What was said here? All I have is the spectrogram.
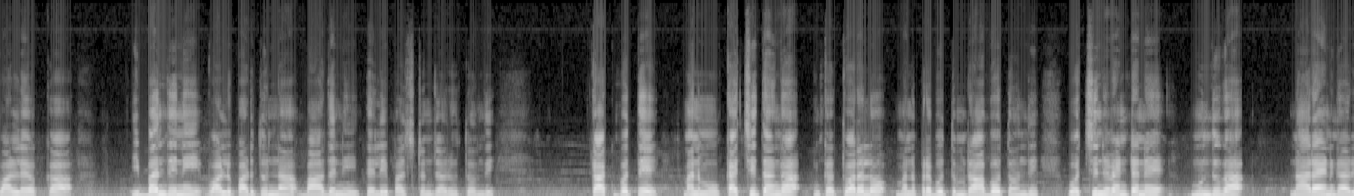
వాళ్ళ యొక్క ఇబ్బందిని వాళ్ళు పడుతున్న బాధని తెలియపరచడం జరుగుతోంది. కాకపోతే మనము ఖచ్చితంగా ఇంకా త్వరలో మన ప్రభుత్వం రాబోతోంది. వచ్చిన వెంటనే ముందుగా నారాయణ గారు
